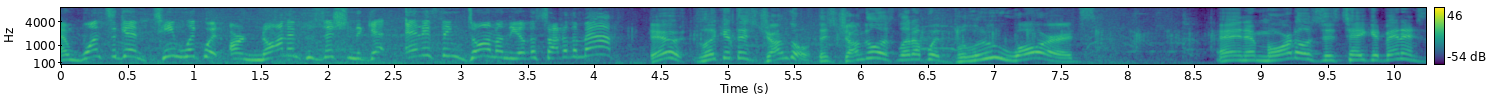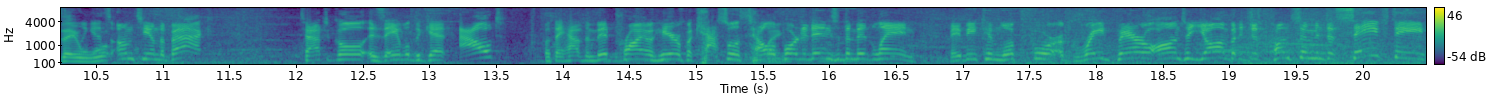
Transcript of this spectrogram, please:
And once again, Team Liquid are not in position to get anything done on the other side of the map. Dude, look at this jungle. This jungle is lit up with blue wards. And Immortals just take advantage. They gets Umti on the back. Tactical is able to get out. But they have the mid prio here, but Castle is teleported into the mid lane. Maybe he can look for a great barrel onto Yeon, but it just punts him into safety.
